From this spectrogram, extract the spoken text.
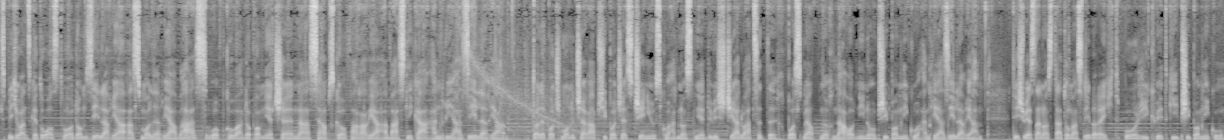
Spichowanske towarstwo Dom Zelaria a Smoleria Was obkowa dopomniecze na serbskiego fararia a basnika Handrija Zeleria. Tole počmorny čera przy počesčeniu składnostnie 220 posmrtnych narodninów przy pomniku Handrija Zeleria. Tyż wiesnanosta Tomas Leberecht położy kwietki przy pomniku.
